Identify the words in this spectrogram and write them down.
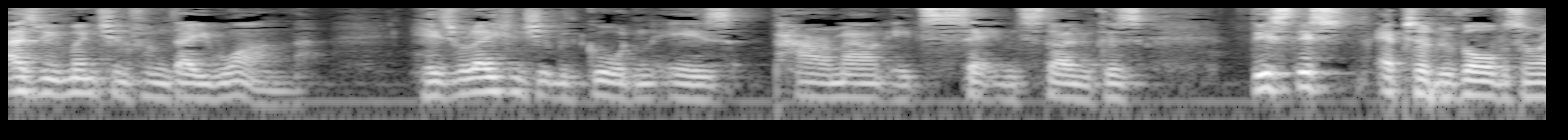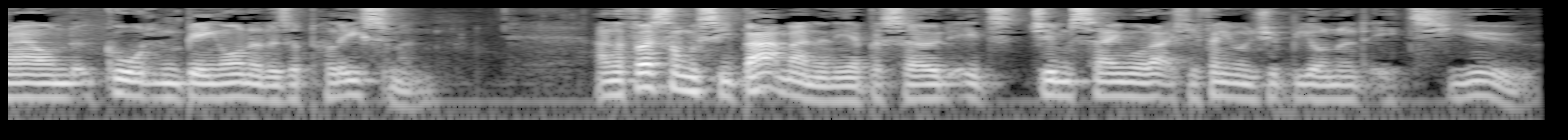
as we've mentioned from day one, his relationship with Gordon is paramount. It's set in stone because this this episode revolves around Gordon being honoured as a policeman. And the first time we see Batman in the episode, it's Jim saying, "Well, actually, if anyone should be honoured, it's you."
